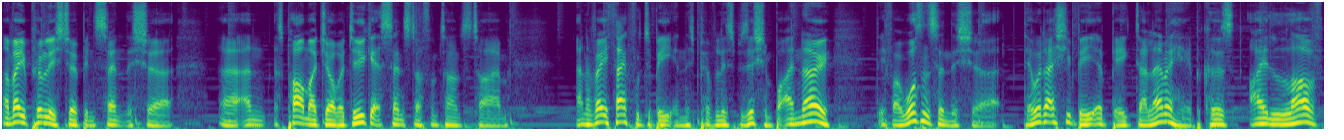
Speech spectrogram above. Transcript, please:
I'm very privileged to have been sent this shirt. Uh, and as part of my job, I do get sent stuff from time to time. And I'm very thankful to be in this privileged position. But I know if I wasn't sent this shirt, there would actually be a big dilemma here because I love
